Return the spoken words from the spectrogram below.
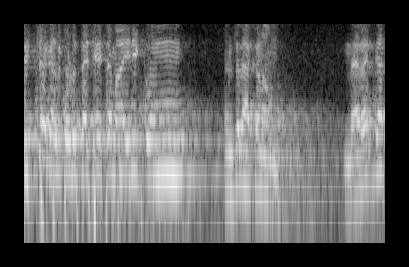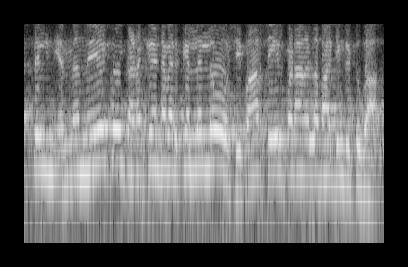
ശിക്ഷകൾ കൊടുത്ത ശേഷമായിരിക്കും. മനസ്സിലാക്കണം. നരകത്തിൽ എന്നേക്കും കടക്കേണ്ടവർക്കല്ലല്ലോ ശുപാർശയിൽപ്പെടാനുള്ള ഭാഗ്യം കിട്ടുക.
